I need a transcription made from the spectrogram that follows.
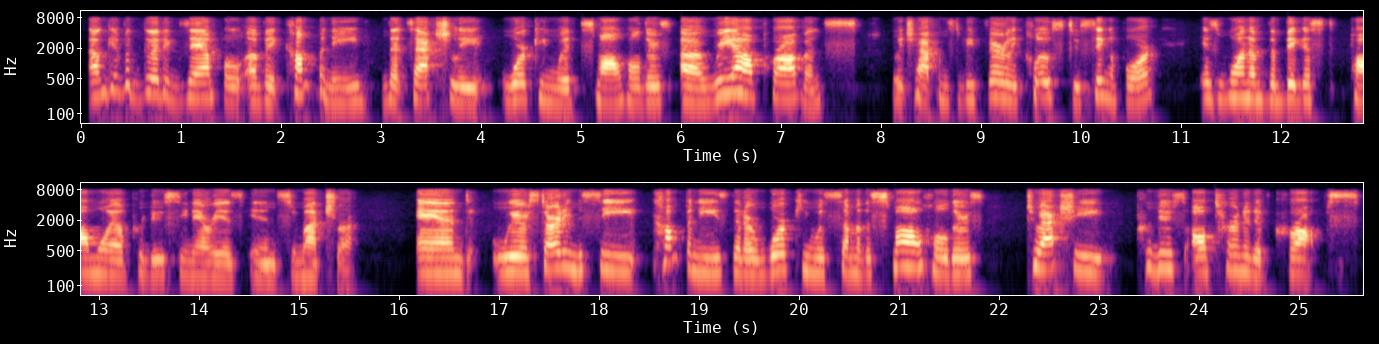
I'll give a good example of a company that's actually working with smallholders. Uh, Riau Province, which happens to be fairly close to Singapore, is one of the biggest palm oil producing areas in Sumatra. And we're starting to see companies that are working with some of the smallholders to actually produce alternative crops.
